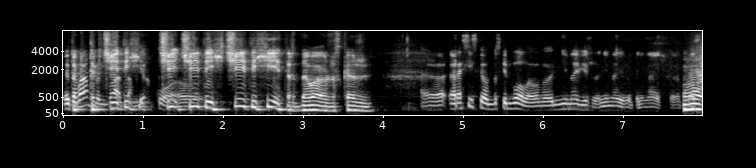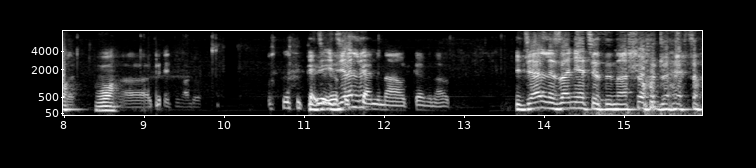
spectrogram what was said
Это вам так чей, да, ты, чей, чей, ты, чей ты хейтер, давай уже скажи. Э, российского баскетбола ненавижу, ненавижу, понимаешь? Во, во. Э, терпеть не могу. Идеальный... Coming out, coming out. Идеальное занятие ты нашел для этого.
